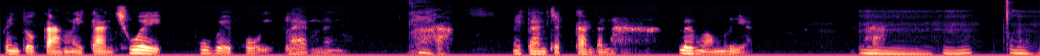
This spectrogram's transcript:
เป็นตัวกลางในการช่วยผู้บริโภคอีกแรงหนึ่งค่ะนะคะในการจัดการปัญหาเรื่องร้องเรียนอืค่ะมฮึ โอ้โห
